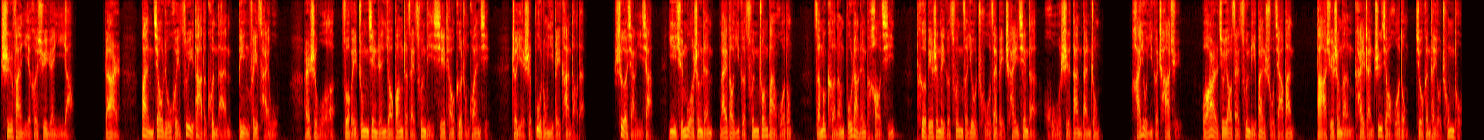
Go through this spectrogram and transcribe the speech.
吃饭也和学员一样。然而，办交流会最大的困难并非财务，而是我作为中间人要帮着在村里协调各种关系，这也是不容易被看到的。设想一下，一群陌生人来到一个村庄办活动，怎么可能不让人好奇？特别是那个村子又处在被拆迁的虎视眈眈中。还有一个插曲，我二舅要在村里办暑假班，大学生们开展支教活动就跟他有冲突，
